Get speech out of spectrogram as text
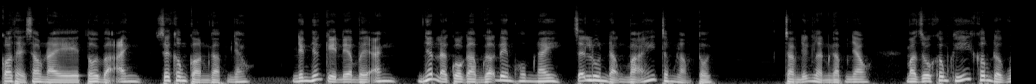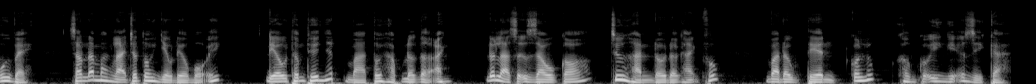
Có thể sau này tôi và anh sẽ không còn gặp nhau. Nhưng những kỷ niệm về anh, nhất là cuộc gặp gỡ đêm hôm nay, sẽ luôn động mãi trong lòng tôi. Trong những lần gặp nhau, mặc dù không khí không được vui vẻ, song đã mang lại cho tôi nhiều điều bổ ích. Điều thâm thiết nhất mà tôi học được ở anh, đó là sự giàu có, chứ hẳn đổi được hạnh phúc, và đồng tiền có lúc không có ý nghĩa gì cả.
